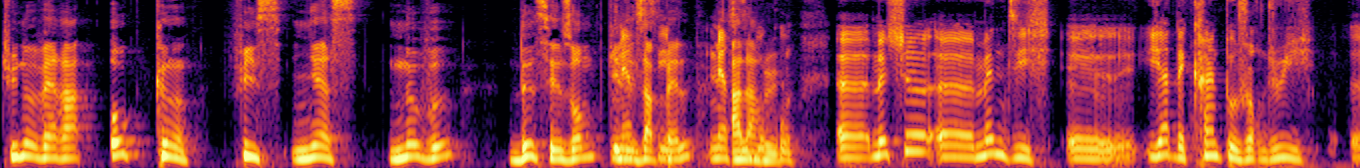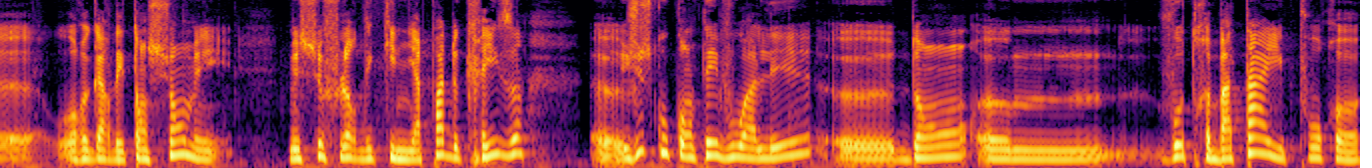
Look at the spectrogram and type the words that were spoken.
tu ne verras aucun fils, nièce, neveu de ces hommes qui les appellent à la beaucoup. rue. Euh, monsieur euh, Mendy, euh, il y a des craintes aujourd'hui au regard des tensions, mais Monsieur Fleur dit qu'il n'y a pas de crise. Jusqu'où comptez-vous aller dans votre bataille pour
